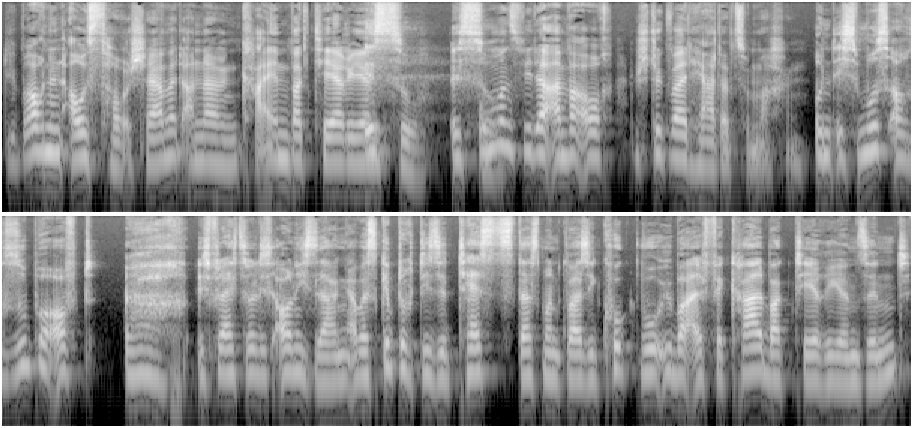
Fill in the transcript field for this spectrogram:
wir brauchen den Austausch ja, mit anderen Keimen, Bakterien. Ist so, ist so. Um uns wieder einfach auch ein Stück weit härter zu machen. Und ich muss auch super oft, ach, ich, vielleicht sollte ich es auch nicht sagen, aber es gibt doch diese Tests, dass man quasi guckt, wo überall Fäkalbakterien sind.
